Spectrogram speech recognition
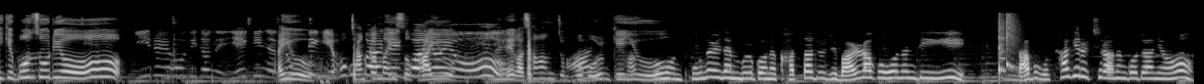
이게 뭔 소리여? 일을 하기 전에 얘기는 아유, 잠깐만 있어 봐요. 아니에요. 내가 상황 좀 보고 올게요. 돈을 낸 물건을 갖다 주지 말라고 하는디 나보고 사기를 치라는 거잖여.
